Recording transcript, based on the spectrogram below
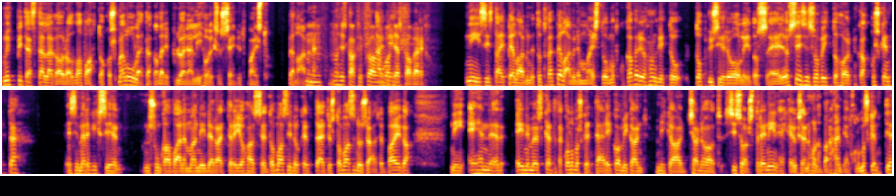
nyt pitäisi tällä kaudella tapahtua, koska mä luulen, että kaveri lyödään lihoiksi, jos se ei nyt maistu pelaaminen. Mm. Mm, no siis 23-vuotias kaveri. Niin, siis tai pelaaminen, totta kai pelaaminen maistuu, mutta kun kaveri on hankittu top 9 rooliin tuossa, ja jos ei se sovi tuohon kakkoskenttään, esimerkiksi siihen sun kaavailemaan niiden Reiterin Johansen Tomasino kenttää, että jos Tomasino saa sen paikan, niin eihän ne, ei ne myöskään tätä kolmoskenttää riko, mikä on, mikä on Janot Sison Strenin, ehkä yksi NHL parhaimpia kolmoskenttiä,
